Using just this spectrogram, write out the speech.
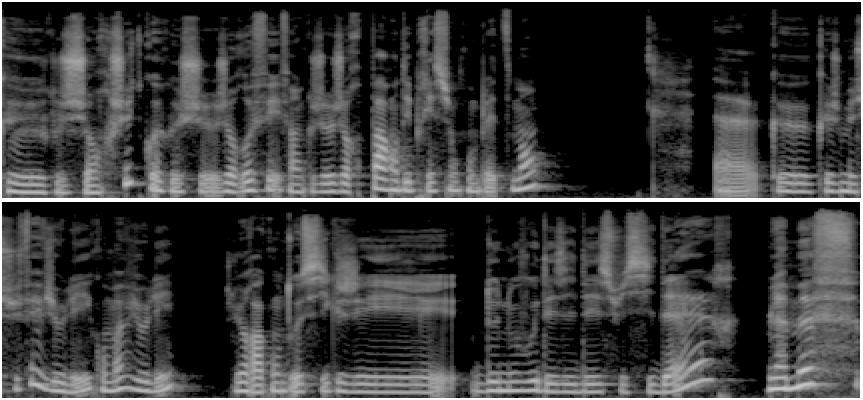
que, je suis en rechute, quoi, que je, refais, enfin que je repars en dépression complètement, euh, que, que, je me suis fait violer, qu'on m'a violée. Je lui raconte aussi que j'ai de nouveau des idées suicidaires. La meuf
